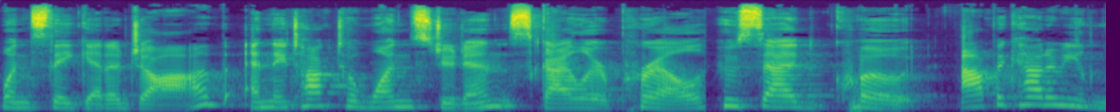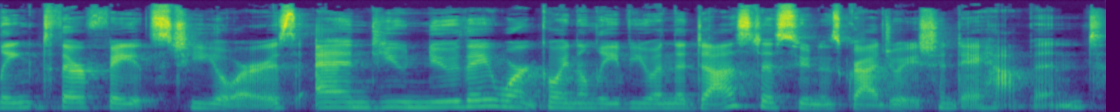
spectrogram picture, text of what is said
once they get a job, and they talked to one student, Skylar Prill, who said, quote, App Academy linked their fates to yours, and you knew they weren't going to leave you in the dust as soon as graduation day happened.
